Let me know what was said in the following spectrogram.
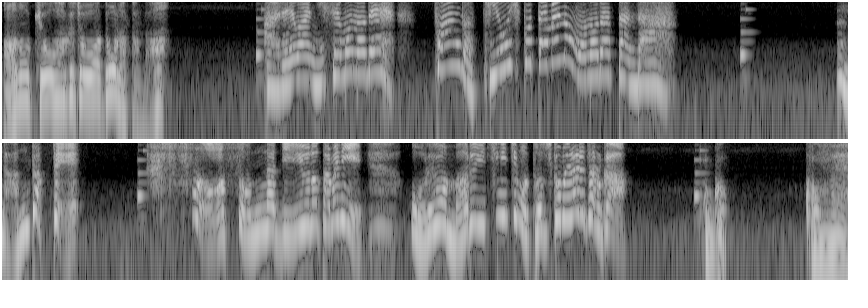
あの脅迫状はどうなったんだ？あれは偽物でファンが気を引くためのものだったんだ。なんだって？くそそんな理由のために俺は丸一日も閉じ込められたのか。ごごめん。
